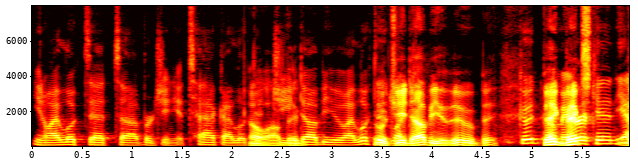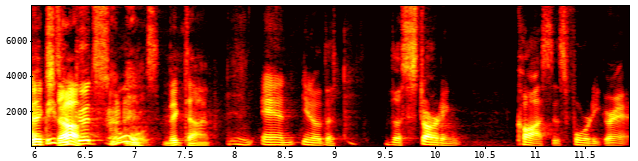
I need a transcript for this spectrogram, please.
you know I looked at uh, Virginia Tech, I looked Oh, at wow, big. GW, I looked Ooh, at like, GW, ooh, big, good big, big, American, yeah, big these stuff. are good schools. big time. and you know the the starting cost is 40 grand.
